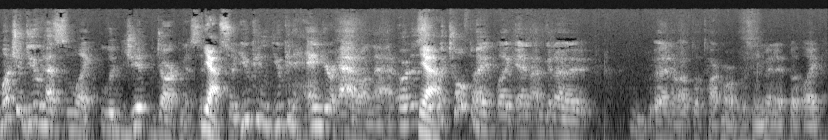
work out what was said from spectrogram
Much Ado has some like legit darkness in Yeah. it. So you can you can hang your hat on that. Or Yeah. like Twelfth Night, like and I'm gonna I don't know I'll talk more about this in a minute, but like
